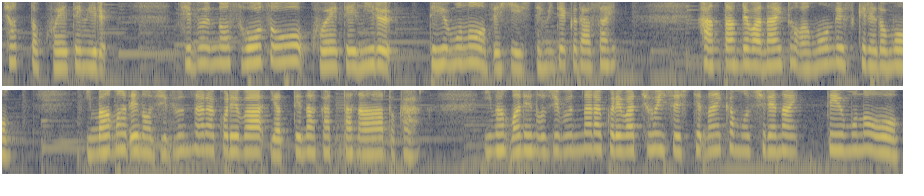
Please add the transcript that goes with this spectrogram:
ちょっと超えてみる。自分の想像を超えてみるっていうものをぜひしてみてください。簡単ではないとは思うんですけれども今までの自分ならこれはやってなかったなとか今までの自分ならこれはチョイスしてないかもしれないっていうものを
